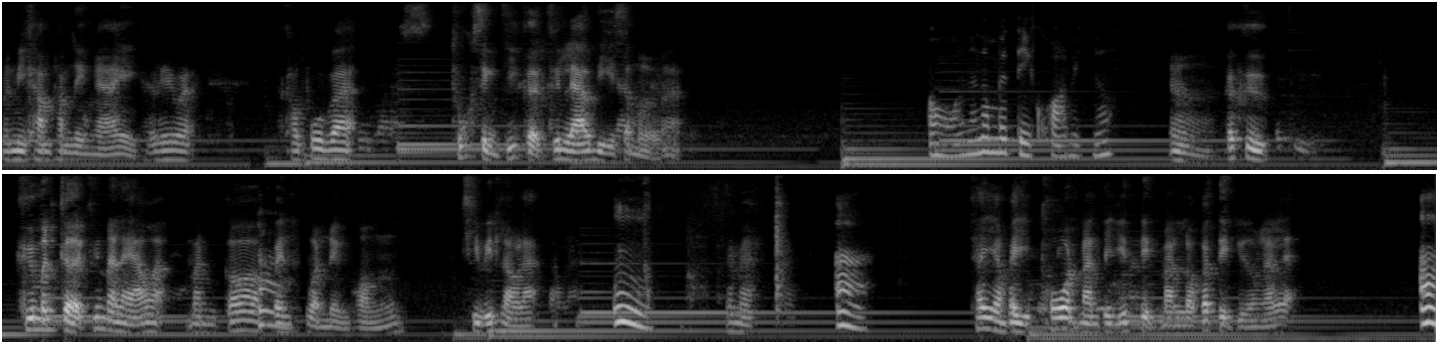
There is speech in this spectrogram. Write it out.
มันมีคำคำหนึ่งไงเขาเรียกว่าเขาพูดว่าทุกสิ่งที่เกิดขึ้นแล้วดีเสมออะอ๋อ นั้นต้องไปตีความอีกเนาะเออก็คือ คือมันเกิดขึ้นมาแล้วอะ มันก็อ่าเป็นส่วนหนึ่งของชีวิตเราละอืมใช่ไหมอ่า ถ้ายังไปโทษมันไปยึดติดมันเราก็ติดอยู่ตรงนั้นแหละอ่า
